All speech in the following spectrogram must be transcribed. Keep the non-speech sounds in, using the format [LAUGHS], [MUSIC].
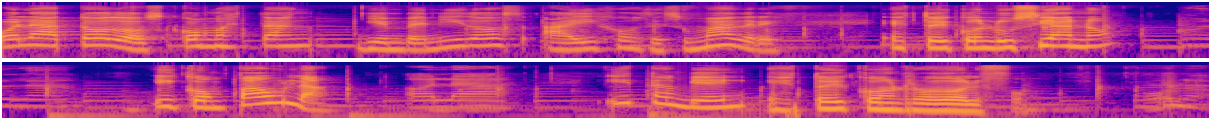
Hola a todos, ¿cómo están? Bienvenidos a Hijos de su Madre. Estoy con Luciano Hola. y con Paula. Hola. Y también estoy con Rodolfo. Hola.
